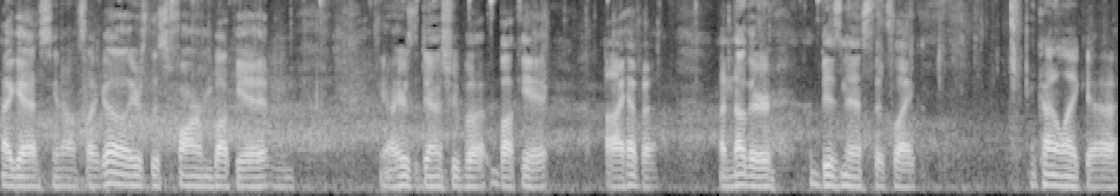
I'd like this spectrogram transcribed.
I guess. You know, it's like, oh, here's this farm bucket, and you know, here's the dentistry bu- bucket. I have a another business that's like kind of like uh,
